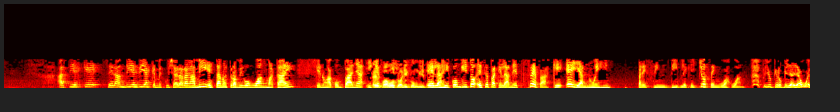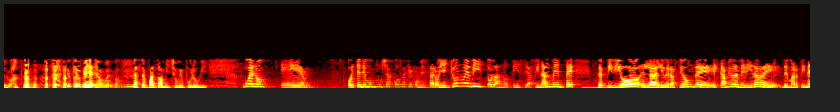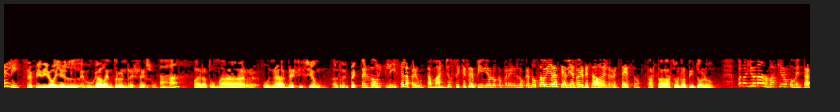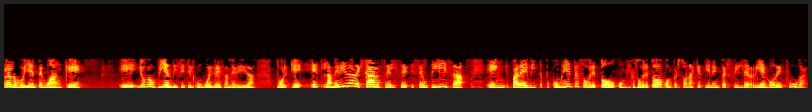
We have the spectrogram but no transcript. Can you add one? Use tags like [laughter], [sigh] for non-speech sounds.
Así es que serán 10 días que me escucharán a mí. Está nuestro amigo Juan Macay que nos acompaña y el que famoso ají con guito. el ají con guito, ese para que la net sepa que ella no es imprescindible, que yo tengo a Juan. Pero yo quiero que ella ya vuelva. [laughs] yo quiero que ella ya vuelva. Me hace falta mi chubi purugi. Bueno, eh, Hoy tenemos muchas cosas que comentar. Oye, yo no he visto las noticias. Finalmente se pidió la liberación del cambio de medida de, de, Martinelli. Se pidió y el juzgado entró en receso Ajá. para tomar una decisión al respecto. Perdón, le hice la pregunta mal. Yo sé que se pidió lo que lo que no sabía era si habían regresado del receso. Hasta hace un ratito no. Bueno, yo nada más quiero comentarle a los oyentes, Juan, que eh, yo veo bien difícil que un juez de esa medida, porque es, la medida de cárcel se, se utiliza en, para evitar, con gente sobre todo, con, sobre todo con personas que tienen perfil de riesgo de fuga.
